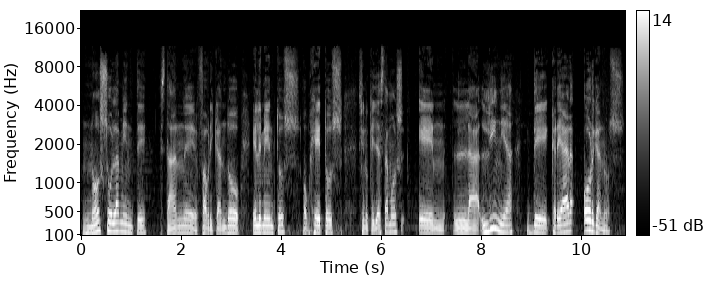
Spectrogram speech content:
no solamente están eh, fabricando elementos, objetos, sino que ya estamos en la línea de crear órganos.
